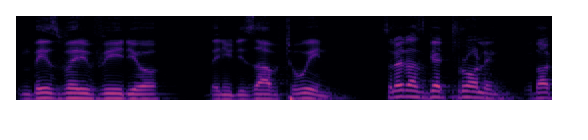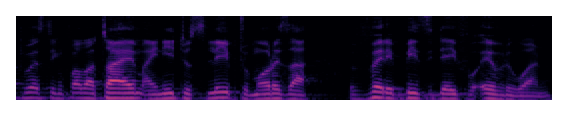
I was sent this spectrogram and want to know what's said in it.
in this very video, then you deserve to win. So let us get rolling without wasting further time. I need to sleep. Tomorrow is a very busy day for everyone.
